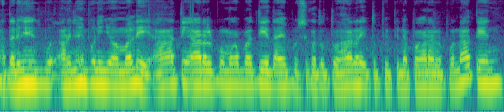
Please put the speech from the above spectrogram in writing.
At ang reliyon, po, po ninyo ang mali. Ang ating aral po mga kapatid ay po sa katotohanan, ito po pinapangaralan po natin.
